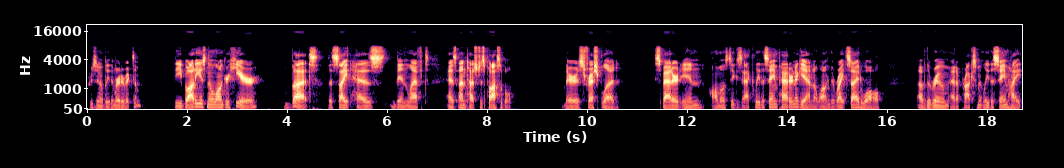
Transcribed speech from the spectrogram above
presumably the murder victim. The body is no longer here, but the site has been left as untouched as possible. There's fresh blood spattered in almost exactly the same pattern again along the right side wall of the room at approximately the same height.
